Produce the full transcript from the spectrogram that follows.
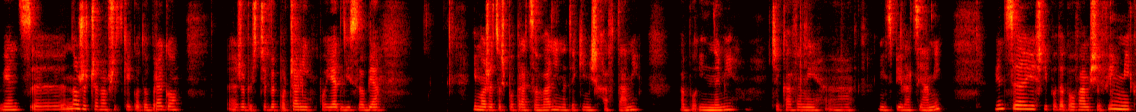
Więc e, no, życzę Wam wszystkiego dobrego, e, żebyście wypoczęli, pojedli sobie i może coś popracowali nad jakimiś haftami albo innymi ciekawymi inspiracjami. Więc jeśli podobał Wam się filmik,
